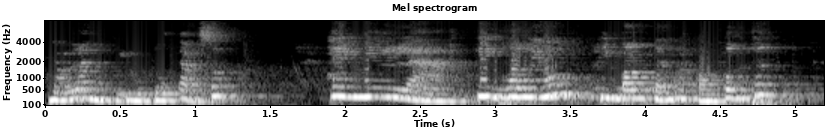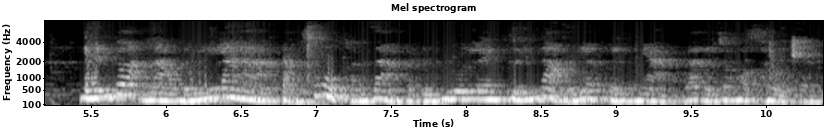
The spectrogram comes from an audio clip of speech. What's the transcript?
Nó là một cái yếu tố cảm xúc hay như là phim Hollywood phim bom tấn mà có công thức. Đến đoạn nào đấy là cảm xúc của khán giả phải được đưa lên đến nào đấy là phải nhả ra để cho họ thở thầy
